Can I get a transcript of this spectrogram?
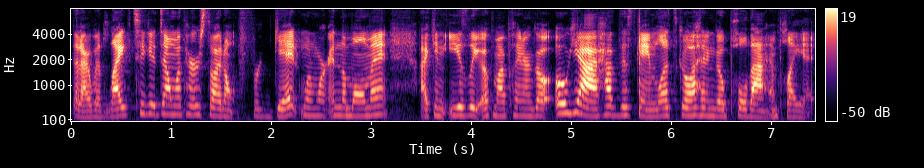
that I would like to get done with her so I don't forget when we're in the moment. I can easily open my planner and go, oh yeah, I have this game. Let's go ahead and go pull that and play it.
